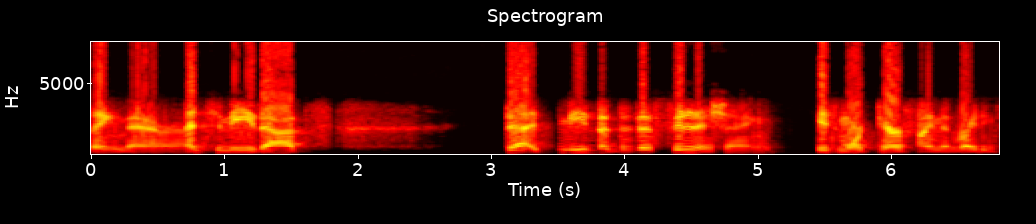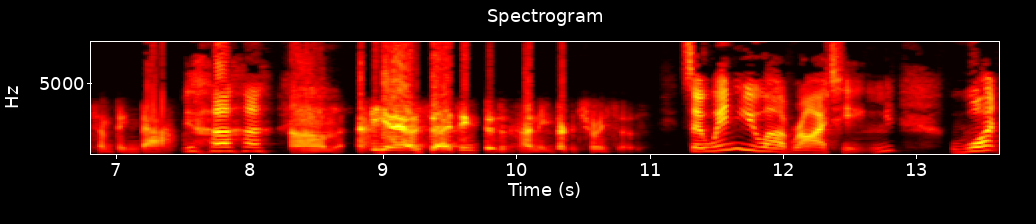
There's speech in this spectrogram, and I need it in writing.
thing there, and to me, that's that. To me, the, the finishing is more terrifying than writing something back. um, you know, so I think those are kind of good choices. So, when you are writing, what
